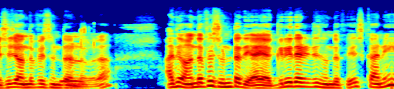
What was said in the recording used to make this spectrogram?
మెసేజ్ ఆన్ ద ఫేస్ ఉంటుంది అన్నావు కదా అది ఆన్ ద ఫేస్ ఉంటుంది. I agree that it is on the face కానీ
